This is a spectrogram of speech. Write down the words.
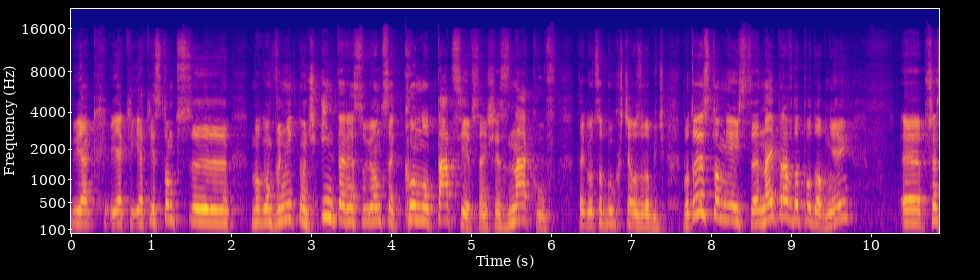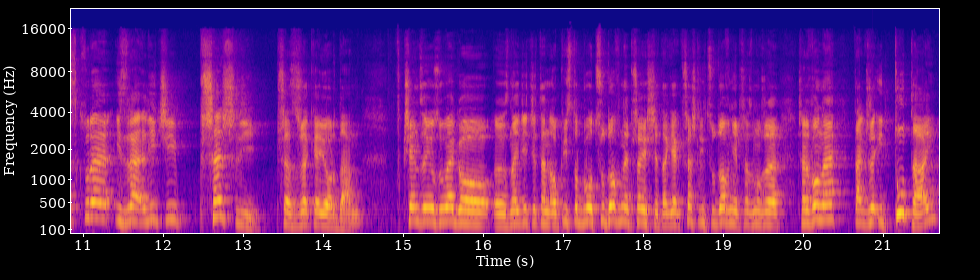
jak, jak, jakie stąd e, mogą wyniknąć interesujące konotacje, w sensie znaków tego, co Bóg chciał zrobić. Bo to jest to miejsce, najprawdopodobniej, e, przez które Izraelici przeszli przez rzekę Jordan. W księdze Jozułego e, znajdziecie ten opis. To było cudowne przejście. Tak jak przeszli cudownie przez Morze Czerwone, także i tutaj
